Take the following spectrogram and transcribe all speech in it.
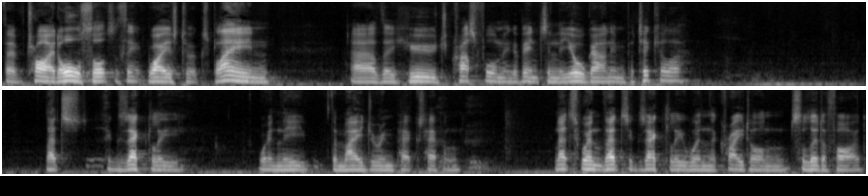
they've tried all sorts of th- ways to explain uh, the huge crust forming events in the Yilgarn in particular. That's exactly when the, the major impacts happen. That's when that's exactly when the craton solidified.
